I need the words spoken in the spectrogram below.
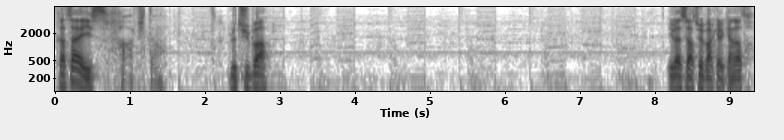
Ratsaïs. Ah putain. Le tue pas. Il va se faire tuer par quelqu'un d'autre.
